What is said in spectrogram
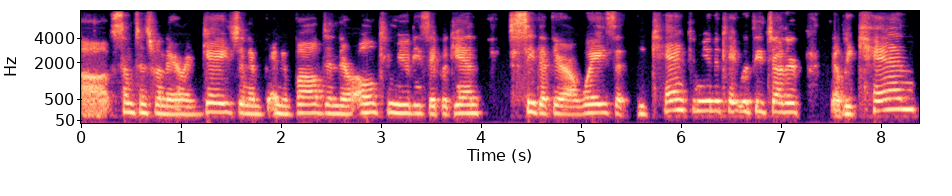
Uh, sometimes when they're engaged and, and, involved in their own communities they begin to see that there are ways that we can communicate with each other that we can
